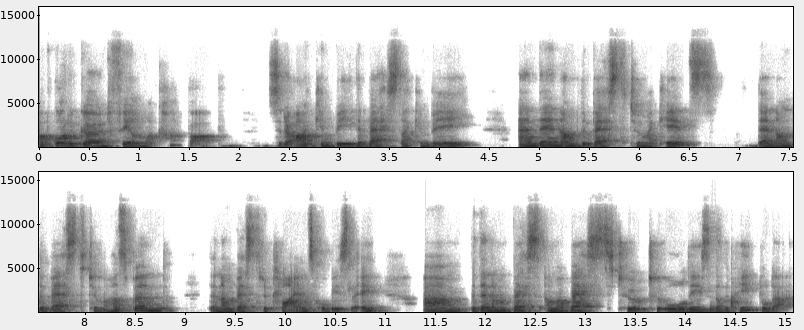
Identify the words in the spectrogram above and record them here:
i've got to go and fill my cup up so that i can be the best i can be and then i'm the best to my kids then i'm the best to my husband then i'm best to clients obviously um, but then I'm best, I'm a best to, to all these other people that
